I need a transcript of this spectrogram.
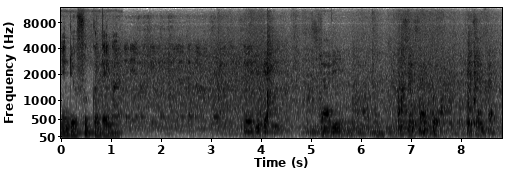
into food container. So you can study this is example.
